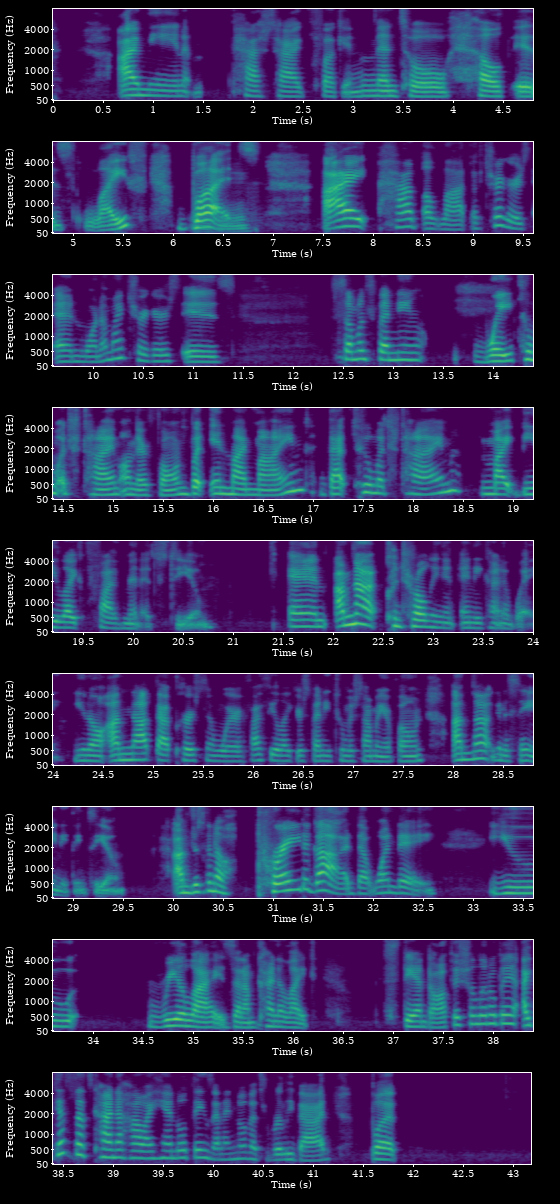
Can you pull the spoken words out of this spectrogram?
i mean hashtag fucking mental health is life but mm-hmm. i have a lot of triggers and one of my triggers is someone spending way too much time on their phone but in my mind that too much time might be like five minutes to you. And I'm not controlling in any kind of way. You know, I'm not that person where if I feel like you're spending too much time on your phone, I'm not going to say anything to you. I'm just going to pray to God that one day you realize that I'm kind of like standoffish a little bit. I guess that's kind of how I handle things. And I know that's really bad, but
